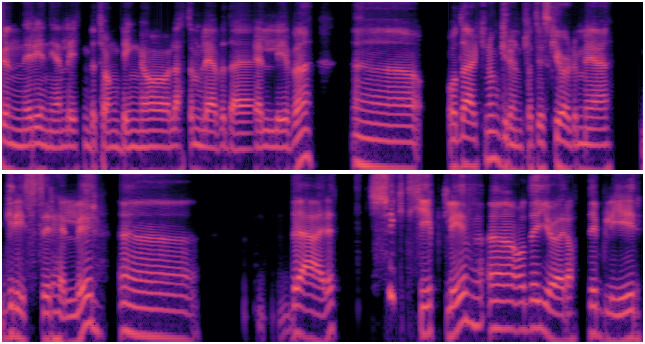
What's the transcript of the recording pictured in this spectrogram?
hunder inn i en liten betongbing og latt dem leve det hele livet. Uh, og det er ikke noen grunn til at vi skal gjøre det med griser heller. Uh, det er et sykt kjipt liv, uh, og det gjør at de blir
